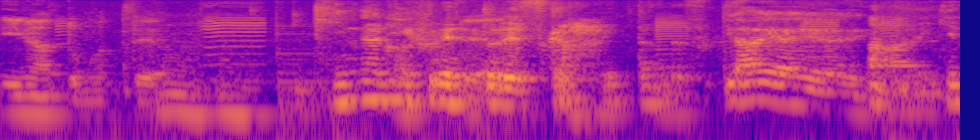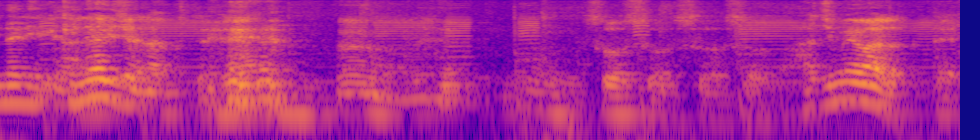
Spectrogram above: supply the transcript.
いいなと思って、うんいきなりフレットレスから入ったんですいやいやいやあいきなりい。きなりじゃなくてね。うん、うん、そうそうそうそう。初めはだっても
